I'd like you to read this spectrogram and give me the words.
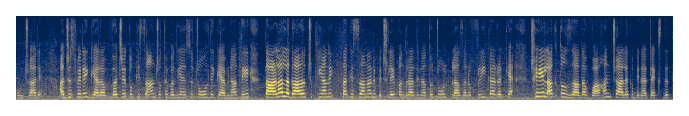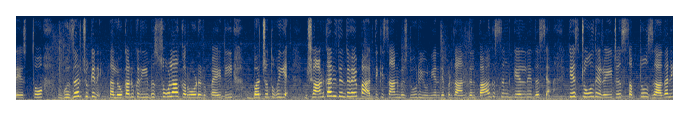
ਹੋਣ ਜਾ ਰਿਹਾ ਹੈ। ਅੱਜ ਸਵੇਰੇ 11 ਵਜੇ ਤੋਂ ਕਿਸਾਨ ਜਥੇਬੰਦੀਆਂ ਇਸ ਟੋਲ ਦੇ ਕੈਬਿਨਾਂ ਤੇ ਤਾਲਾ ਲਗਾ ਚੁੱਕੀਆਂ ਨੇ ਤਾਂ ਕਿਸਾਨਾਂ ਨੇ ਪਿਛਲੇ 15 ਦਿਨਾਂ ਤੋਂ ਟੋਲ ਪਲਾਜ਼ਾ ਨੂੰ ਫ੍ਰੀ ਕਰ ਰੱਖਿਆ 6 ਲੱਖ ਤੋਂ ਜ਼ਿਆਦਾ ਵਾਹਨ ਚਾਲਕ ਬਿਨਾਂ ਟੈਕਸ ਦਿੱਤੇ ਇਸਥੋਂ ਗੁਜ਼ਰ ਚੁੱਕੇ ਨੇ ਤਾਂ ਲੋਕਾਂ ਨੂੰ ਕਰੀਬ 16 ਕਰੋੜ ਰੁਪਏ ਦੀ ਬਚਤ ਹੋਈ ਹੈ। ਜਾਣਕਾਰੀ ਦਿੰਦੇ ਹੋਏ ਭਾਰਤੀ ਕਿਸਾਨ ਮਜ਼ਦੂਰ ਯੂਨੀਅਨ ਦੇ ਪ੍ਰਧਾਨ ਦਿਲਬਾਗ ਸਿੰਘ ਗਿੱਲ ਨੇ ਦੱਸਿਆ ਕਿ ਇਸ ਟੋਲ ਦੇ ਰੇਟ ਸਭ ਤੋਂ ਜ਼ਿਆਦਾ ਨੇ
